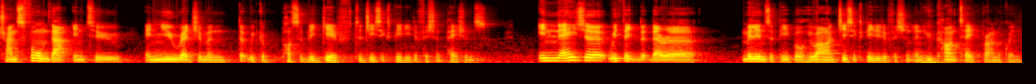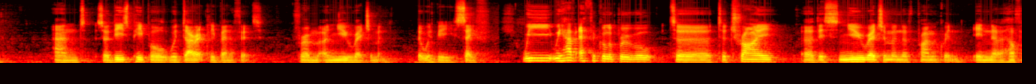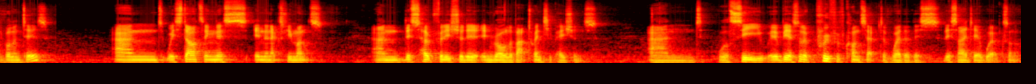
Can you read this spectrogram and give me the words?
transformed that into a new regimen that we could possibly give to G6PD deficient patients. In Asia, we think that there are millions of people who are G6PD deficient and who can't take primaquine. And so these people would directly benefit from a new regimen that would be safe we we have ethical approval to to try uh, this new regimen of primaquine in uh, healthy volunteers, and we're starting this in the next few months, and this hopefully should enroll about 20 patients, and we'll see. It'll be a sort of proof of concept of whether this this idea works or not.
